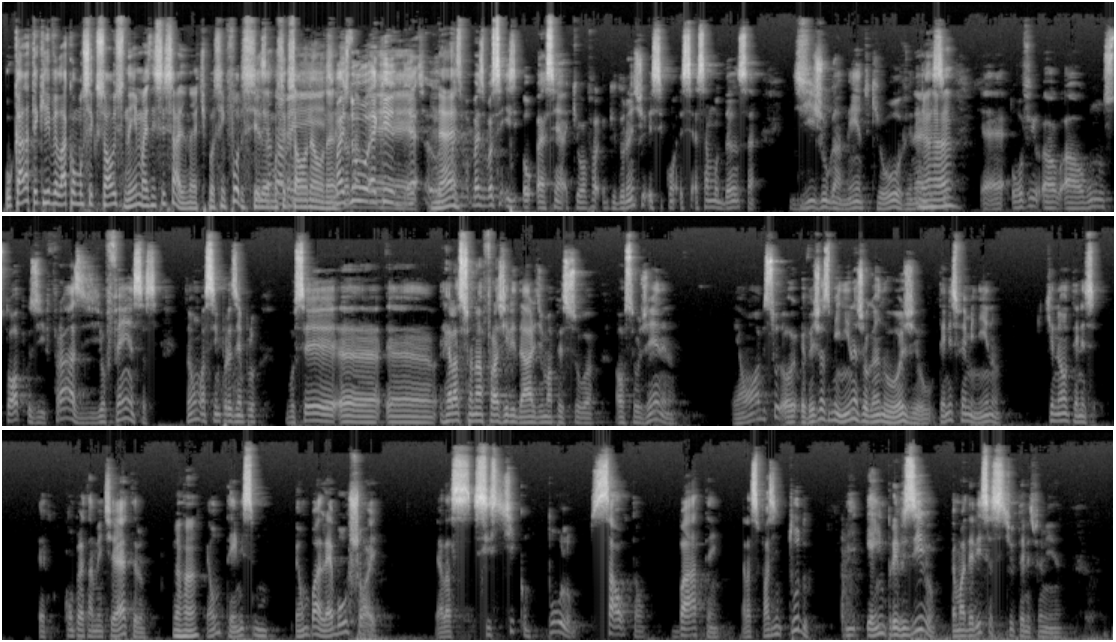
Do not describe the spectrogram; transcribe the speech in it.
o cara ter que revelar como homossexual isso nem é mais necessário, né? Tipo assim, foda-se se ele é homossexual ou não, né? Mas no- é que- Exatamente. Né? Mas, mas assim, assim, é que, eu que durante esse, essa mudança de julgamento que houve, né? esse- Aham. é, houve al- alguns tópicos de frases, de ofensas. Então, assim, por exemplo, você é, é, relacionar a fragilidade de uma pessoa ao seu gênero é um absurdo. Eu- Eu vejo as meninas jogando hoje o tênis feminino, que não é um tênis é, completamente hétero, Aham. é um tênis, é um balé bolshoi. Elas se esticam, pulam, saltam, batem, elas fazem tudo. E, e é imprevisível. É uma delícia assistir o tênis feminino.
